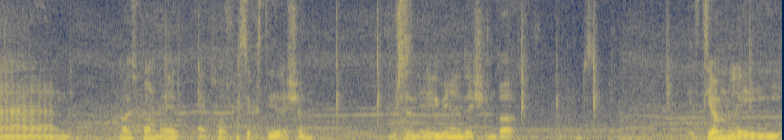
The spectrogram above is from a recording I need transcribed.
and Most Wanted Xbox 360 Edition, which isn't even an edition, but it's the only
